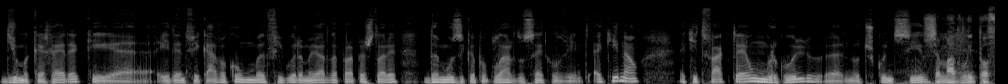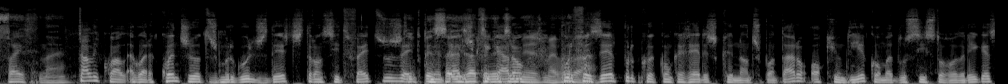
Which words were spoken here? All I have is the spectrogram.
de uma carreira que a identificava como uma figura maior da própria história da música popular do século XX. Aqui não. Aqui de facto é um mergulho uh, no desconhecido. Chamado Leap of Faith, não é? Tal e qual. Agora, quantos outros mergulhos destes terão sido feitos em documentários que ficaram mesmo, é por fazer porque, com carreiras que não despontaram ou que um dia, como a do Sisto Rodrigues,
